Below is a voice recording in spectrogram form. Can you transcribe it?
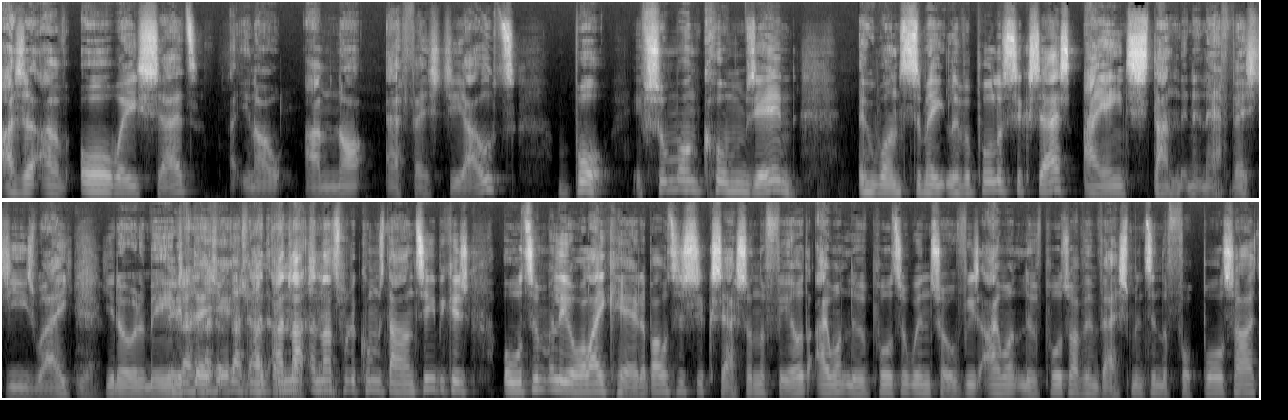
as I've always said, you know, I'm not FSG out, but if someone comes in who wants to make Liverpool a success, I ain't standing in FSG's way. You know what I mean? They- That's- that's and, and, that, and that's what it comes down to because ultimately all I care about is success on the field. I want Liverpool to win trophies. I want Liverpool to have investments in the football side.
